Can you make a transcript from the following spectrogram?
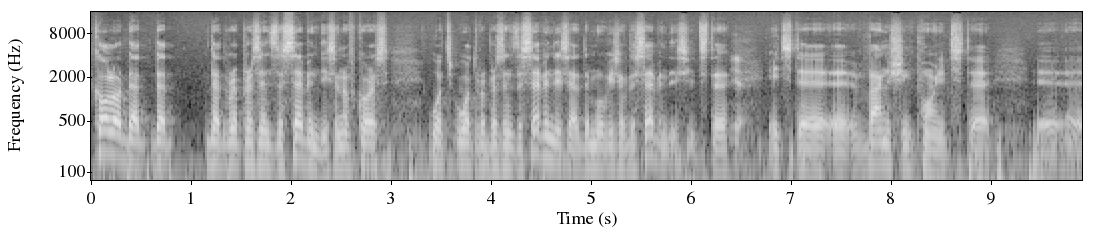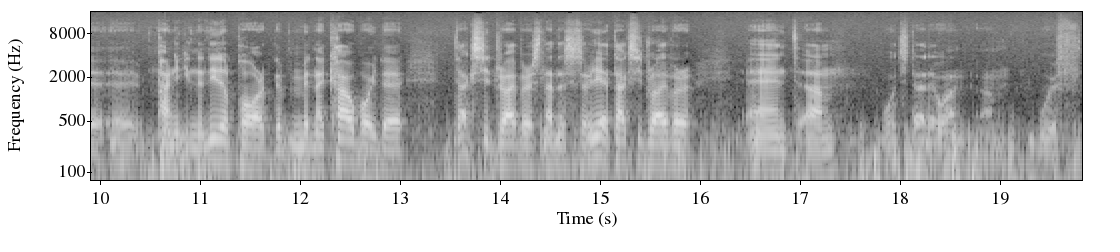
color that that that represents the 70s, and of course, what what represents the 70s are the movies of the 70s. It's the Yeah. it's the uh, Vanishing Point, it's the uh, uh, Panic in the Needle Park, the Midnight Cowboy, the Taxi Driver. It's not necessarily yeah, Taxi Driver, and um, what's the other one um, with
